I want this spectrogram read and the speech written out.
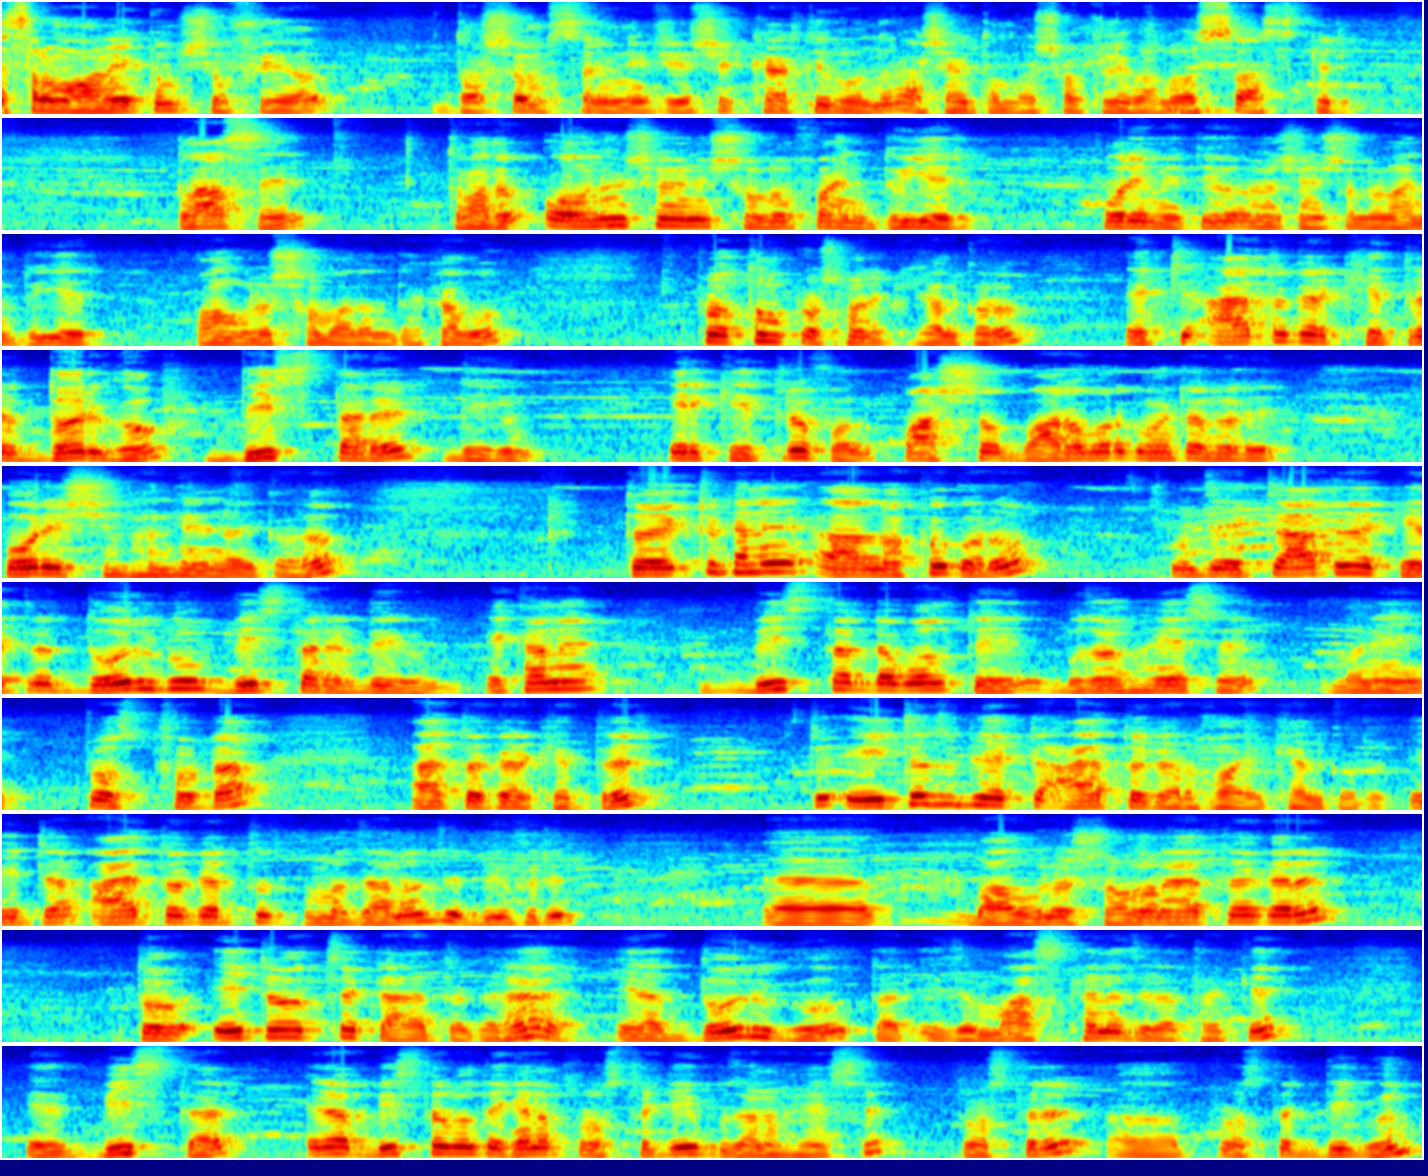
আসসালামু আলাইকুম, সুপ্রিয় দশম শ্রেণির প্রিয় শিক্ষার্থী বন্ধুরা, আশা করি তোমরা সকলে ভালো আছো। আজকের ক্লাসে তোমাদের অনুশীলনী ষোলো পয়েন্ট দুইয়ের পরিমিতি, অনুশীলনী ষোলো পয়েন্ট দুইয়ের অঙ্গগুলোর সমাধান দেখাবো। প্রথম প্রশ্ন একটু খেয়াল করো, একটি আয়তকার ক্ষেত্রের দৈর্ঘ্য বিস্তারের দ্বিগুণ। এর ক্ষেত্রফল পাঁচশো বারো বর্গ মিটার হলে পরিসীমা নির্ণয় করো। তো একটুখানি লক্ষ্য করো যে একটি আয়তকার ক্ষেত্রের দৈর্ঘ্য বিস্তারের দ্বিগুণ। এখানে বিস্তারটা বলতে বোঝানো হয়েছে মানে প্রস্থটা আয়তকার ক্ষেত্রের। তো এইটা যদি একটা আয়তকার হয় খেয়াল করো এইটা আয়তকার তো তোমরা জানো যে বিপরীত আহ, বাহুগুলো সমান আয়তকারের। তো এটা হচ্ছে একটা আয়তকার হ্যাঁ? এরা দৈর্ঘ্য তার এই যে মাঝখানে যেটা থাকে এই বিস্তার এরা বিস্তার বলতে এখানে প্রস্থকেই বোঝানো হয়েছে প্রস্থের আহ, প্রস্থের দ্বিগুণ।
